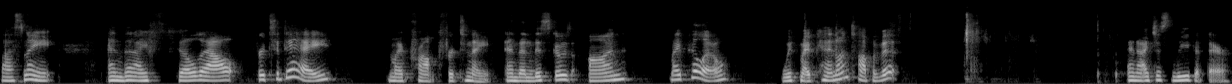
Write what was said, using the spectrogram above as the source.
last night and then I filled out for today my prompt for tonight. And then this goes on my pillow with my pen on top of it. And I just leave it there.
